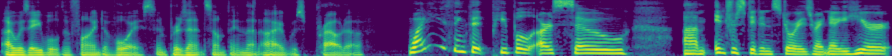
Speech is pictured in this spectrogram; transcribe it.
I was able to find a voice and present something that I was proud of. Why do you think that people are so um, interested in stories right now. You hear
